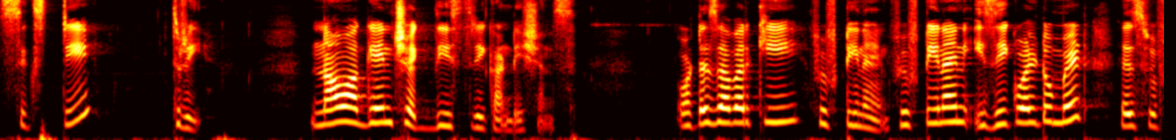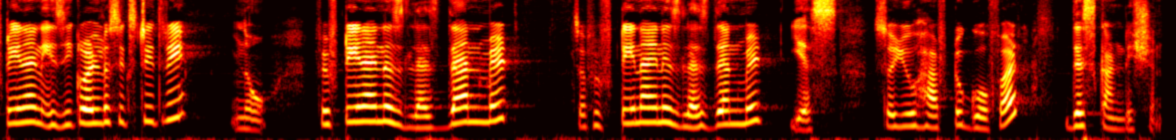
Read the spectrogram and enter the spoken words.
63 now again check these three conditions. What is our key? 59 59 is equal to mid. Is 59 is equal to 63 no. 59 is less than mid. So 59 is less than mid. Yes. So you have to go for this condition.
